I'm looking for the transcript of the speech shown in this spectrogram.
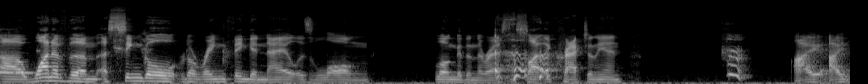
Uh, one of them, a single the ring finger nail, is long, longer than the rest, and slightly cracked on the end. I, I,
